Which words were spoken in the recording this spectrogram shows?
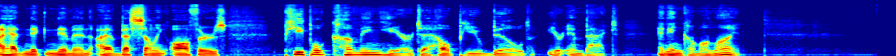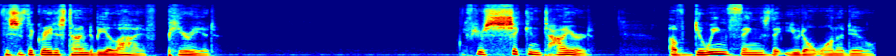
I had Nick Nimmin. I have best selling authors, people coming here to help you build your impact and income online. This is the greatest time to be alive, period. If you're sick and tired of doing things that you don't want to do,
